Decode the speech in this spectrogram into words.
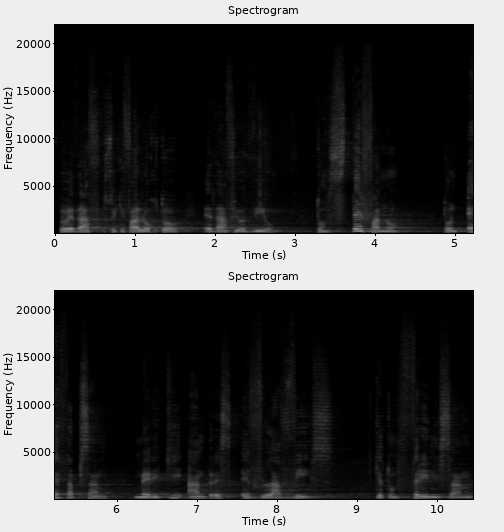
στο, εδάφ, στο κεφάλαιο 8 εδάφιο 2 τον Στέφανο τον έθαψαν μερικοί άντρες ευλαβείς και τον θρύνησαν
